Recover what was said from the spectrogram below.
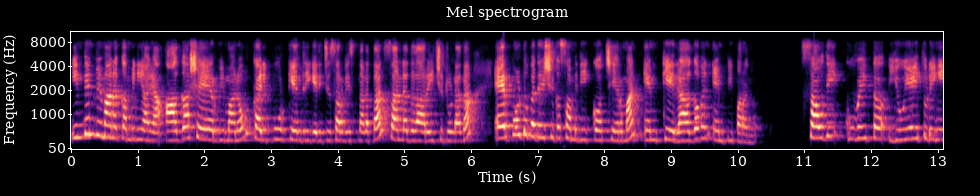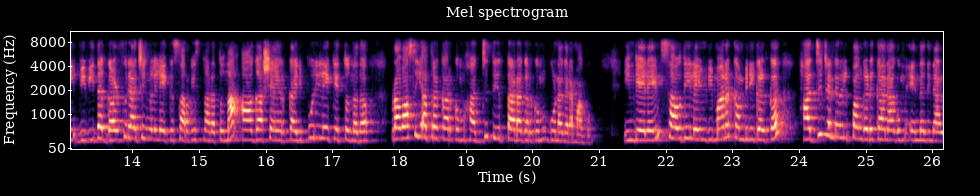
ഇന്ത്യൻ വിമാന കമ്പനിയായ ആകാശ എയർ വിമാനവും കരിപ്പൂർ കേന്ദ്രീകരിച്ച് സർവീസ് നടത്താൻ സന്നദ്ധത അറിയിച്ചിട്ടുണ്ടെന്ന് എയർപോർട്ട് ഉപദേശക സമിതി co chairman M K Raghavan M പറഞ്ഞു. സൗദി കുവൈത്ത് യു എ തുടങ്ങി വിവിധ ഗൾഫ് രാജ്യങ്ങളിലേക്ക് സർവീസ് നടത്തുന്ന ആകാശ എയർ കരിപ്പൂരിലേക്ക് എത്തുന്നത് പ്രവാസി യാത്രക്കാർക്കും ഹജ്ജ് തീർത്ഥാടകർക്കും ഗുണകരമാകും. ഇന്ത്യയിലെയും സൗദിയിലെയും വിമാന കമ്പനികൾക്ക് ഹജ്ജ് ടെൻഡറിൽ പങ്കെടുക്കാനാകും എന്നതിനാൽ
